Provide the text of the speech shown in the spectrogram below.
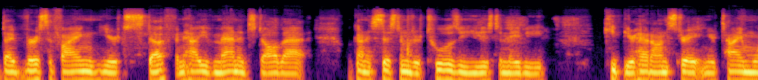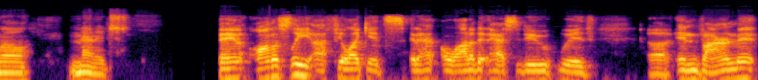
diversifying your stuff and how you've managed all that what kind of systems or tools you use to maybe keep your head on straight and your time well managed. And honestly i feel like it's it a lot of it has to do with uh, environment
